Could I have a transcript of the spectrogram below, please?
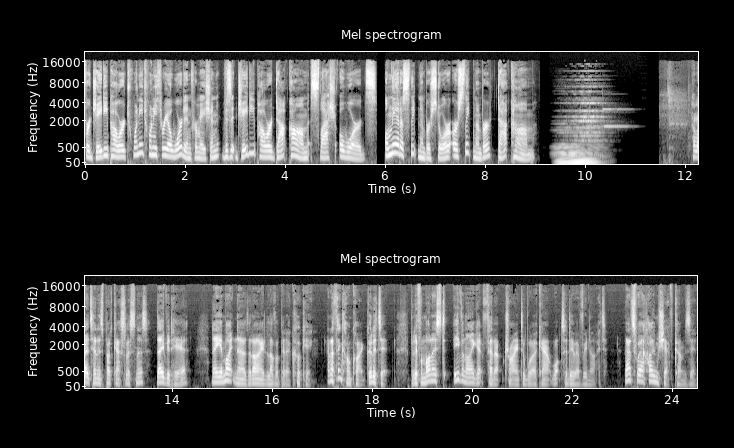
For JD Power 2023 award information, visit jdpower.com/awards. Only at a Sleep Number store or sleepnumber.com. Hello, Tennis Podcast listeners. David here. Now, you might know that I love a bit of cooking, and I think I'm quite good at it. But if I'm honest, even I get fed up trying to work out what to do every night. That's where Home Chef comes in.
